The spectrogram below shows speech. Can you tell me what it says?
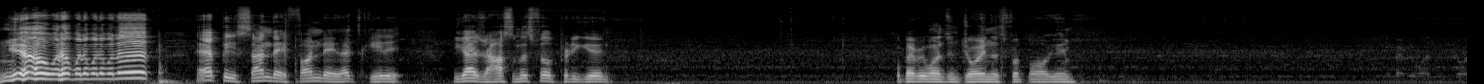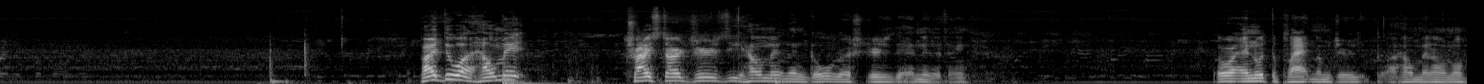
Yo, what up, what up, what up, what up? Happy Sunday, fun day. Let's get it. You guys are awesome. This feels pretty good. Hope everyone's enjoying this football game. Probably do a helmet, TriStar jersey, helmet, and then Gold Rush jersey to end of the thing. Or end with the platinum jersey, helmet. I don't know.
